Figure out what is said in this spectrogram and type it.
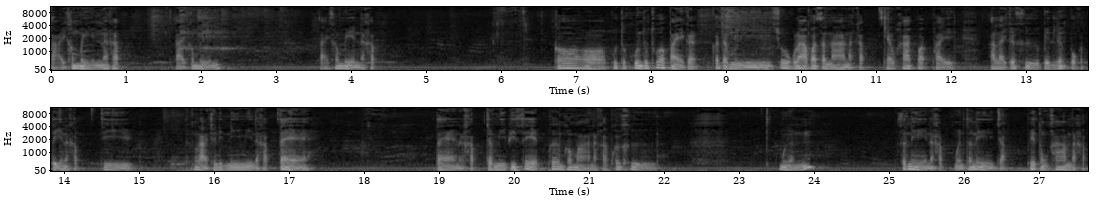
สายเขมรนะครับ สายเขมรสายเขมรนะครับ ก็พุทธคุณทั่วๆไปก็ก็จะมีโชคลาภวาสนานะครับแคล้วคลาดปลอดภัยอะไรก็คือเป็นเรื่องปกตินะครับ ที่เครื่องรางชนิดนี้มีนะครับ แต่แต่นะครับจะมีพิเศษเพิ่มเข้ามานะครับก็คือ เหมือนเสน่ห์นะครับ เหมือนเสน่ห์จากเพศตรงข้ามนะครับ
